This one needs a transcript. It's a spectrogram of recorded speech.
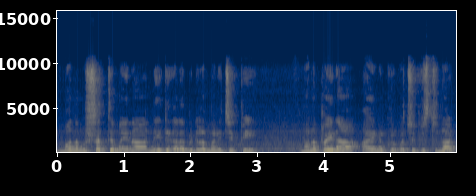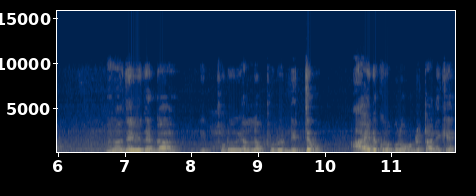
మనము సత్యమైన నీతి గల బిడ్డలమ్మని చెప్పి మన పైన ఆయన కృప చూపిస్తున్నాడు. మరి అదేవిధంగా ఇప్పుడు ఎల్లప్పుడూ నిత్యము ఆయన కృపలో ఉండటానికే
